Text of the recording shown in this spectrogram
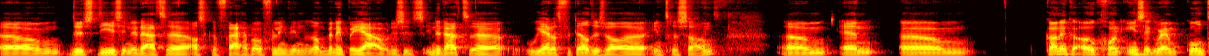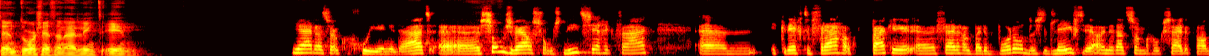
Um, dus die is inderdaad, uh, als ik een vraag heb over LinkedIn, dan ben ik bij jou. Dus het is inderdaad, uh, hoe jij dat vertelt, is wel uh, interessant. Um, en um, kan ik ook gewoon Instagram content doorzetten naar LinkedIn? Ja, dat is ook een goede inderdaad. soms wel, soms niet, zeg ik vaak. ik kreeg de vraag ook een paar keer vrijdag ook bij de borrel, dus het leeft wel. Inderdaad, sommigen ook zeiden van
